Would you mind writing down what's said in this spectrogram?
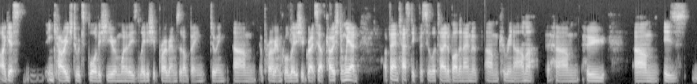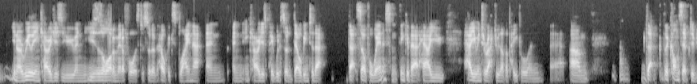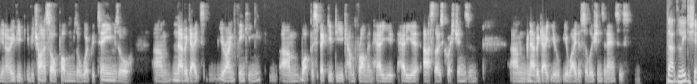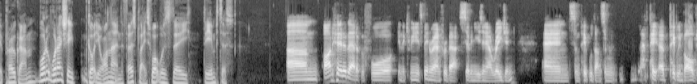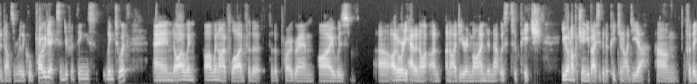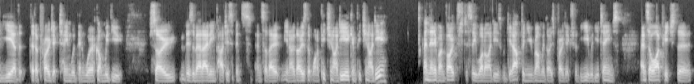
I guess, encouraged to explore this year in one of these leadership programs that I've been doing, um, a program called Leadership Great South Coast, and we had a fantastic facilitator by the name of um, Corinne Armour, um, who um, is you know really encourages you and uses a lot of metaphors to sort of help explain that and and encourages people to sort of delve into that that self awareness and think about how you how you interact with other people and uh, um, that the concept of you know if you if you're trying to solve problems or work with teams or um, navigate your own thinking, um, what perspective do you come from, and how do you how do you ask those questions and um, navigate your, your way to solutions and answers that leadership program, what what actually got you on that in the first place? What was the the impetus? Um, I'd heard about it before in the community. It's been around for about seven years in our region, and some people done some uh, people involved have done some really cool projects and different things linked to it. And I went I, when I applied for the for the program, I was uh, I'd already had an, an idea in mind, and that was to pitch you got an opportunity basically to pitch an idea um, for the year that, that a project team would then work on with you. So there's about 18 participants, and so they, you know, those that want to pitch an idea can pitch an idea, and then everyone votes to see what ideas would get up, and you run with those projects for the year with your teams. And so I pitched the,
